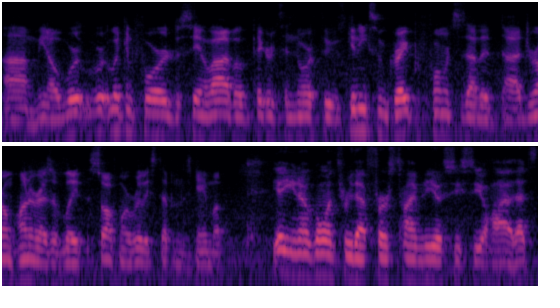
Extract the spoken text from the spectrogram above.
Um, you know, we're, we're looking forward to seeing a lot of Pickerington North, who's getting some great performances out of uh, Jerome Hunter as of late. The sophomore really stepping this game up. Yeah, you know, going through that first time in the OCC Ohio, that's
